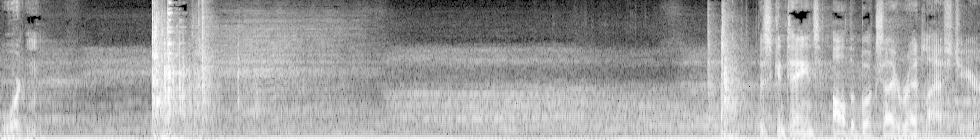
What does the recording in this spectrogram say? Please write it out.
Warden. This contains all the books I read last year.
